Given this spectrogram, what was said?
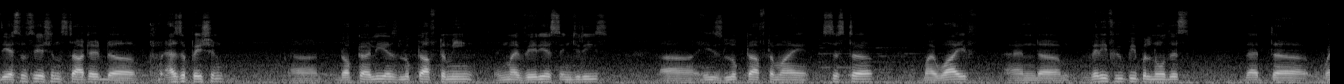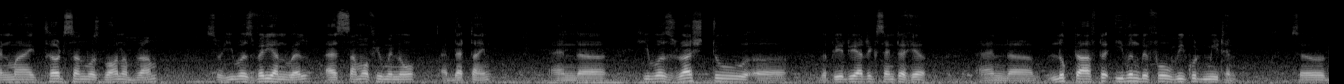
the association started as a patient doctor Ali has looked after me in my various injuries he is looked after my sister and um, very few people know this that uh, when my third son was born, Abram, so he was very unwell, as some of you may know at that time, and uh, he was rushed to uh, the pediatric center here and uh, looked after even before we could meet him. So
